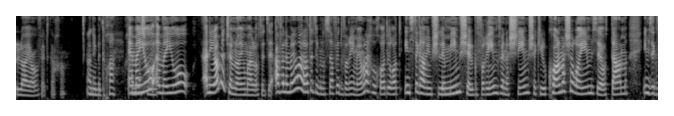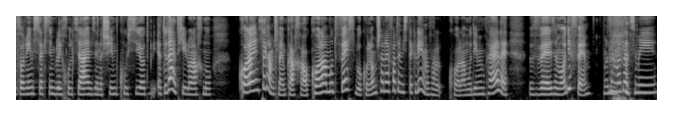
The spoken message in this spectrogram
לא היה עובד ככה. אני בטוחה. הם היו, הם היו, אני לא אומרת שהם לא היו מעלות את זה, אבל הם היו מעלות את זה בנוסף לדברים. היום אנחנו יכולות לראות אינסטגרמים שלמים של גברים ונשים, שכאילו כל מה שרואים זה אותם, אם זה גברים סקסים בלי חולצה, אם זה נשים כוסיות בלי... את יודעת, כאילו אנחנו... כל האינסטגרם שלהם ככה, או כל העמוד פייסבוק, או לא משנה איפה אתם מסתכלים, אבל כל העמודים הם כאלה. וזה מאוד יפה. ואז אני אומרת לעצמי,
